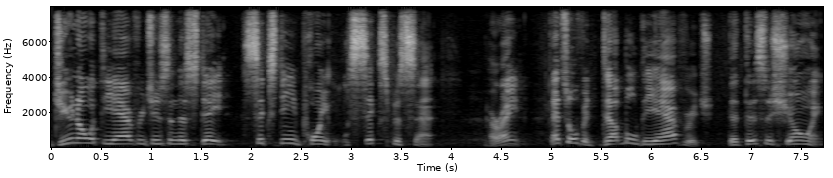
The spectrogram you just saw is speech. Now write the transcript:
Do you know what the average is in this state? 16.6%. All right? That's over double the average that this is showing.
